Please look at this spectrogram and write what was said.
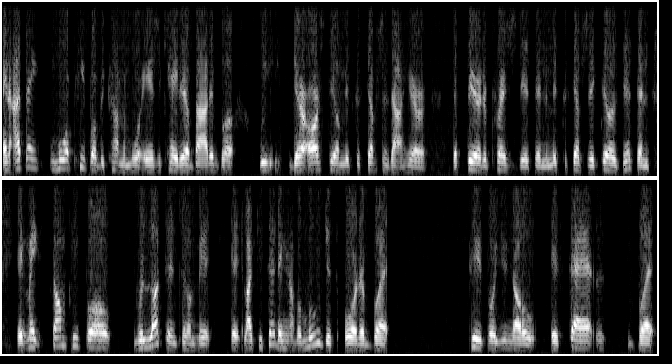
and I think more people are becoming more educated about it, but we there are still misconceptions out here the fear, the prejudice, and the misconceptions they still exist, and it makes some people reluctant to admit that, like you said, they have a mood disorder. But people, you know, it's sad, but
